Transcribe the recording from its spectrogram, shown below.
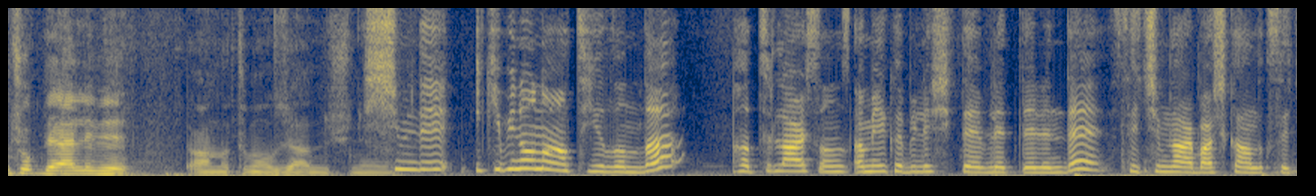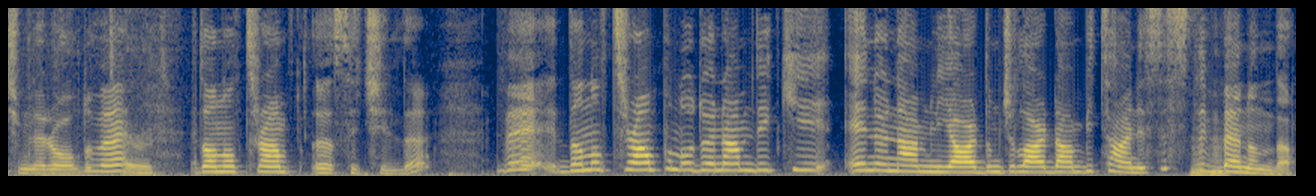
çok değerli bir anlatım olacağını düşünüyorum. Şimdi 2016 yılında hatırlarsanız Amerika Birleşik Devletleri'nde seçimler, başkanlık seçimleri oldu ve Evet. Donald Trump e, seçildi. Ve Donald Trump'ın o dönemdeki en önemli yardımcılardan bir tanesi Steve Bannon'da.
